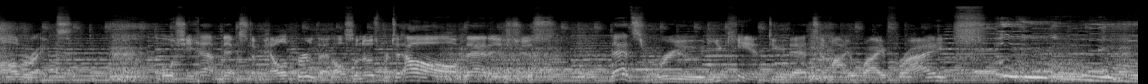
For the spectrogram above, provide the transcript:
Alright. What will she have next? A Pelipper that also knows protect? Oh, that is just... That's rude. You can't do that to my wife, right? Ooh!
